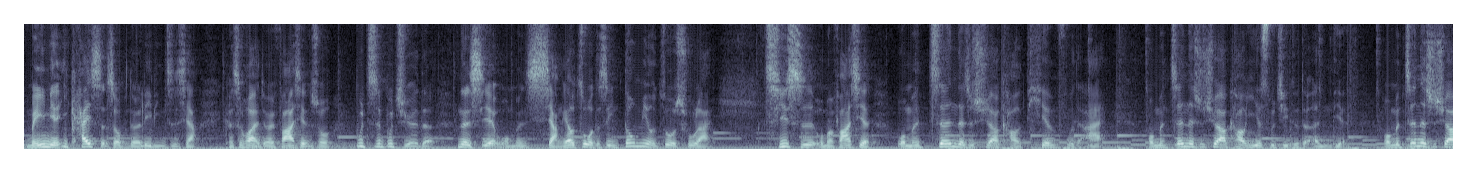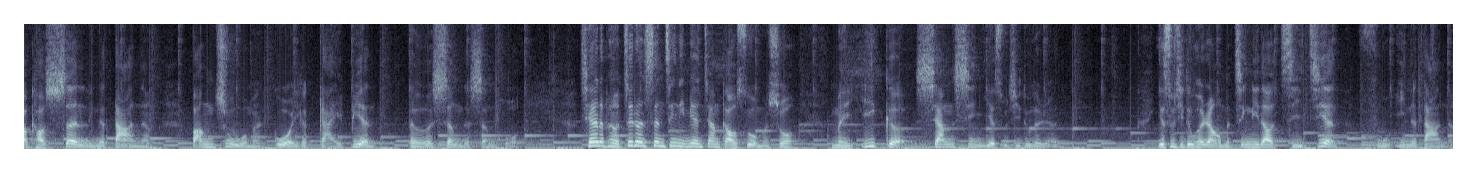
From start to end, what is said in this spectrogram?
每一年一开始的时候，我们都会立定志向。可是后来就会发现说，不知不觉的那些我们想要做的事情都没有做出来。其实我们发现，我们真的是需要靠天赋的爱，我们真的是需要靠耶稣基督的恩典，我们真的是需要靠圣灵的大能帮助我们过一个改变得胜的生活。亲爱的朋友，这段圣经里面这样告诉我们说，每一个相信耶稣基督的人。耶稣基督会让我们经历到几件福音的大能。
